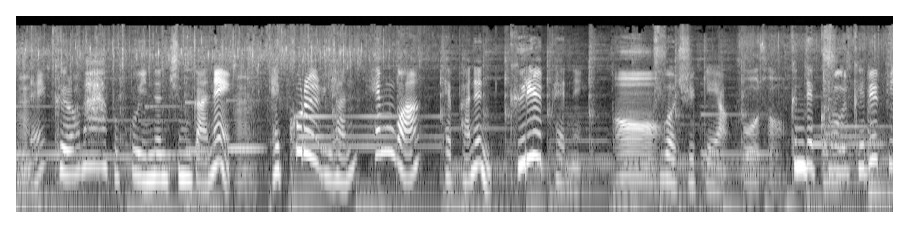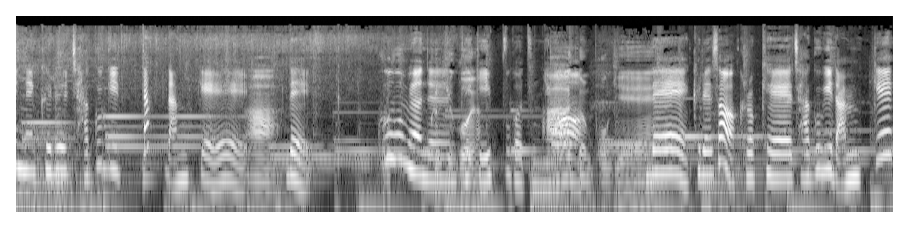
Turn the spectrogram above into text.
네. 네, 그막 볶고 있는 중간에 네. 데코를 위한 햄과 대파는 그릴팬에 어, 구워줄게요. 구워서. 근데 그 그릴팬에 그릴 자국이 딱 남게 아, 네 구우면은? 되게 이쁘거든요. 아, 그럼 보기에. 네, 그래서 그렇게 자국이 남게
